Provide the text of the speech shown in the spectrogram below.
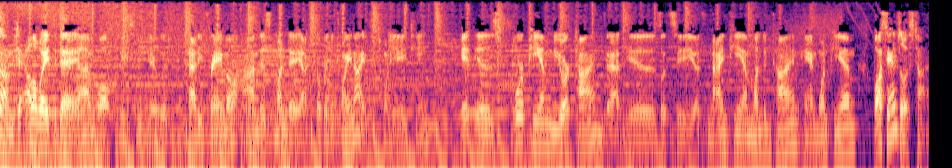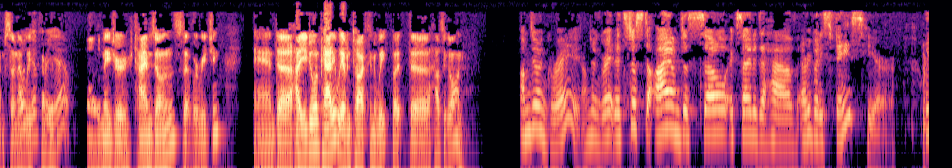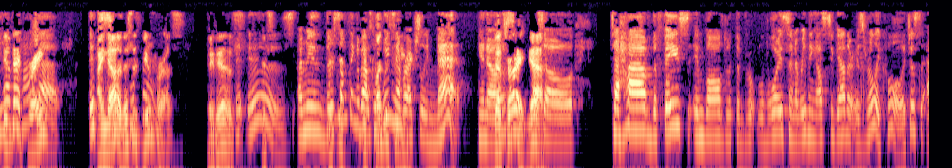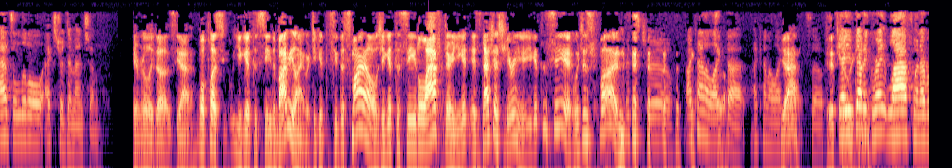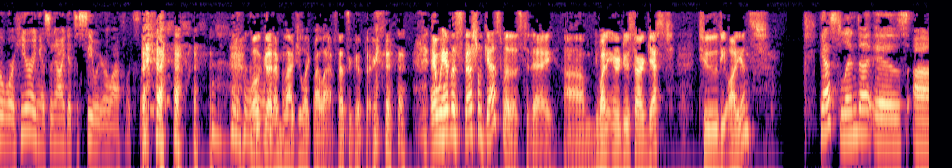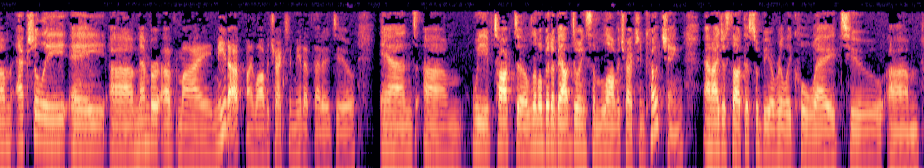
Welcome to LOA Today. I'm Walt Thiessen here with Patty Framo on this Monday, October the 29th, 2018. It is 4 p.m. New York time. That is, let's see, that's 9 p.m. London time and 1 p.m. Los Angeles time. So now Oh, we've covered all the major time zones that we're reaching. And uh, how are you doing, Patty? We haven't talked in a week, but uh, how's it going? I'm doing great. I'm doing great. It's just I am just so excited to have everybody's face here. We Isn't haven't that had great? that. It's I know so this is new for us. It is. It It's- I mean, there's it's- something about because we've never see. actually met. You know. That's right, yeah. So to have the face involved with the vo- voice and everything else together is really cool. It just adds a little extra dimension. It really does, yeah. Well, plus you get to see the body language, you get to see the smiles, you get to see the laughter. You get it's not just hearing it, you get to see it, which is fun. It's true. I kind of like So, that. I kind of like yeah, that. So yeah, really you've got a great laugh whenever we're hearing it. So now I get to see what your laugh looks like. well, good. I'm glad you like my laugh. That's a good thing. and we have a special guest with us today. Um, you want to introduce our guest to the audience? Yes, Linda is um, actually a uh, member of my meetup, my Law of Attraction meetup that I do, and um, we've talked a little bit about doing some Law of Attraction coaching, and I just thought this would be a really cool way to um,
